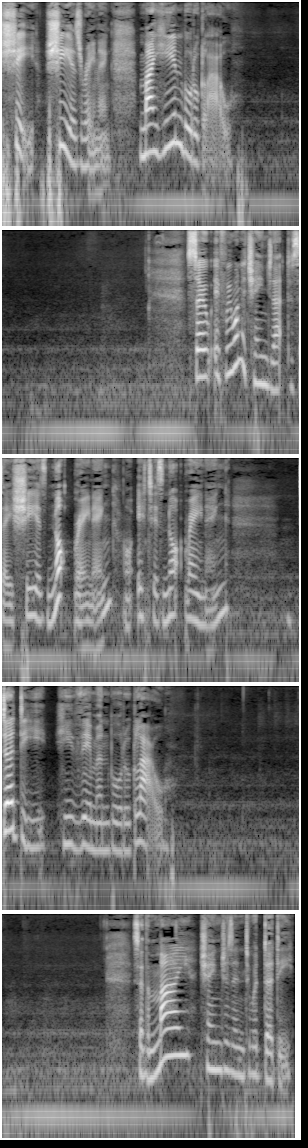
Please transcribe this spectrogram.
she, she is raining. Mae hi'n. So if we want to change that to say she is not raining or it is not raining, dydy hi ddim yn bwrw glaw. So the mae changes into a dydy.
